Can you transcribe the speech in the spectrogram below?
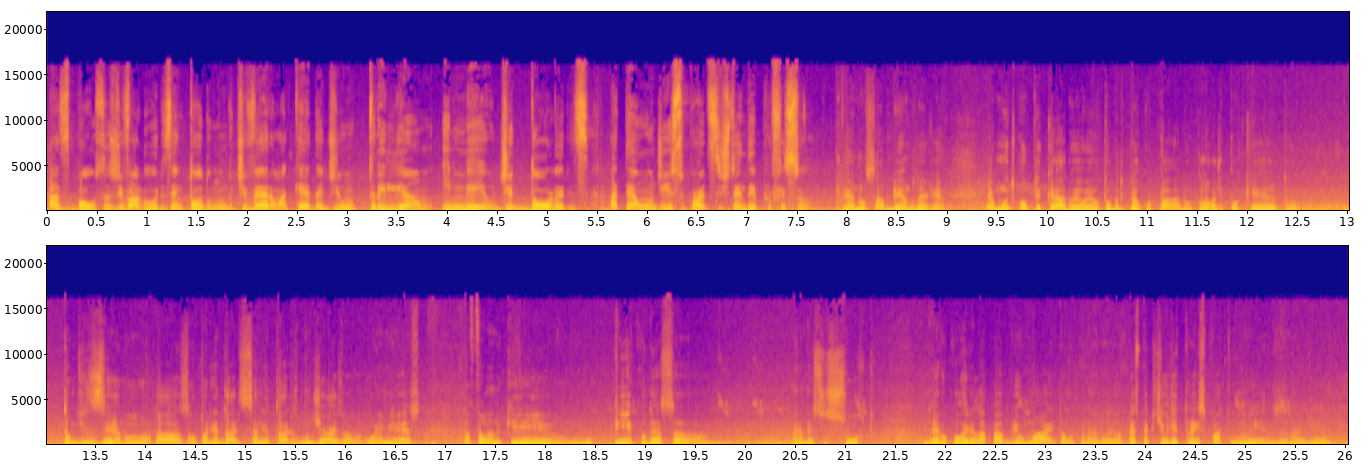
as bolsas de valores em todo o mundo tiveram uma queda de um trilhão e meio de dólares. Até onde isso pode se estender, professor? É, não sabemos, né? É muito complicado. Eu estou muito preocupado, Cláudio, porque estão dizendo as autoridades sanitárias mundiais, a OMS, está falando que o pico dessa, né, desse surto deve ocorrer lá para abril, maio. Então, a perspectiva de três, quatro meses né, de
